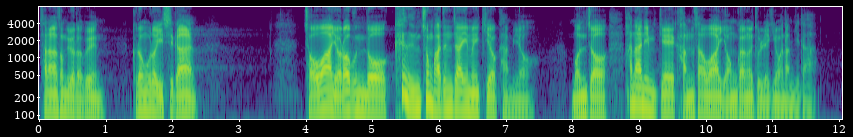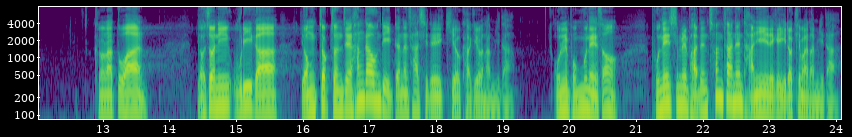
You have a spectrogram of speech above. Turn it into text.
사랑하는 성도 여러분, 그러므로 이 시간 저와 여러분도 큰 은총 받은 자임을 기억하며 먼저 하나님께 감사와 영광을 돌리기 원합니다. 그러나 또한 여전히 우리가 영적 전쟁 한가운데 있다는 사실을 기억하기 원합니다. 오늘 본문에서 보내심을 받은 천사는 다니엘에게 이렇게 말합니다.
